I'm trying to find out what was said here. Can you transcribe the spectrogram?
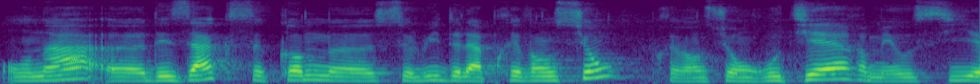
on a des axes comme celui de la prévention, prévention routière, mais aussi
